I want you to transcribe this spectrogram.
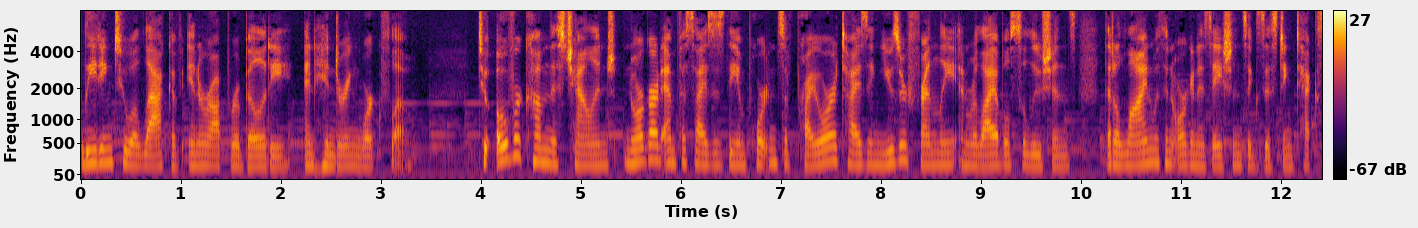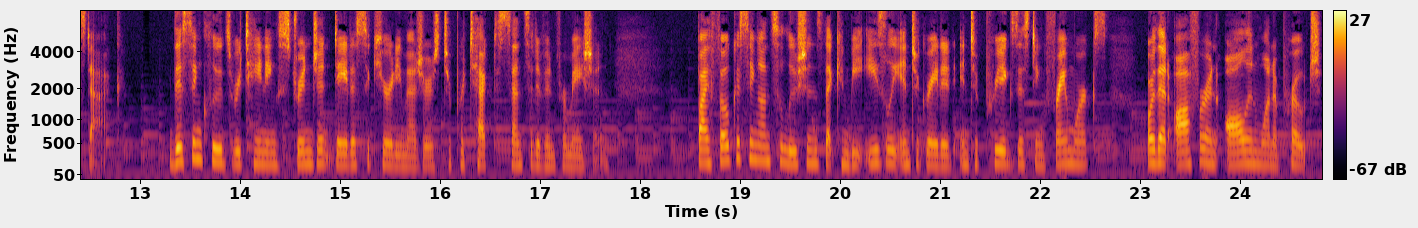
leading to a lack of interoperability and hindering workflow. To overcome this challenge, Norgard emphasizes the importance of prioritizing user friendly and reliable solutions that align with an organization's existing tech stack. This includes retaining stringent data security measures to protect sensitive information by focusing on solutions that can be easily integrated into pre existing frameworks or that offer an all in one approach,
